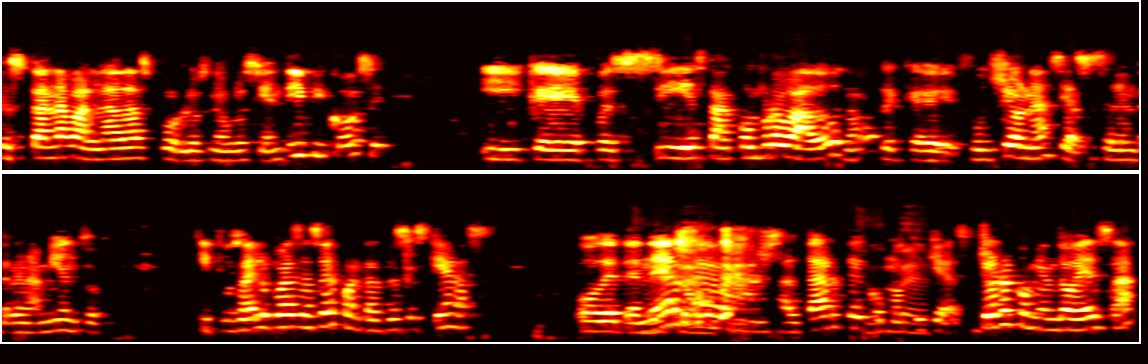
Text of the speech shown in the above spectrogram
que están avaladas por los neurocientíficos y que pues sí está comprobado, ¿no? De que funciona si haces el entrenamiento. Y pues ahí lo puedes hacer cuantas veces quieras. O detenerte o saltarte, como tú quieras. Yo recomiendo esa.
